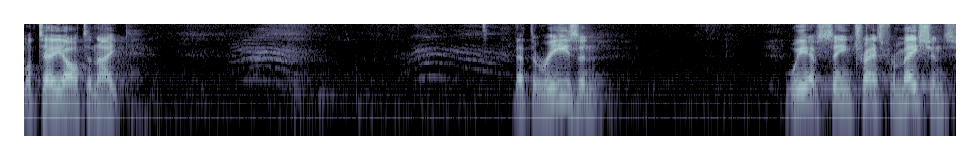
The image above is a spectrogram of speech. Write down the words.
going to tell y'all tonight that the reason we have seen transformations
